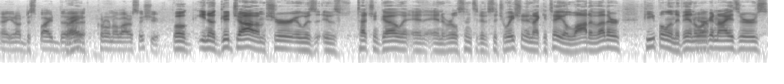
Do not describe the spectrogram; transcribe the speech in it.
uh, you know despite the right. coronavirus issue. Well, you know, good job. I'm sure it was it was touch and go and, and, and a real sensitive situation. And I can tell you, a lot of other people and event yeah. organizers,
